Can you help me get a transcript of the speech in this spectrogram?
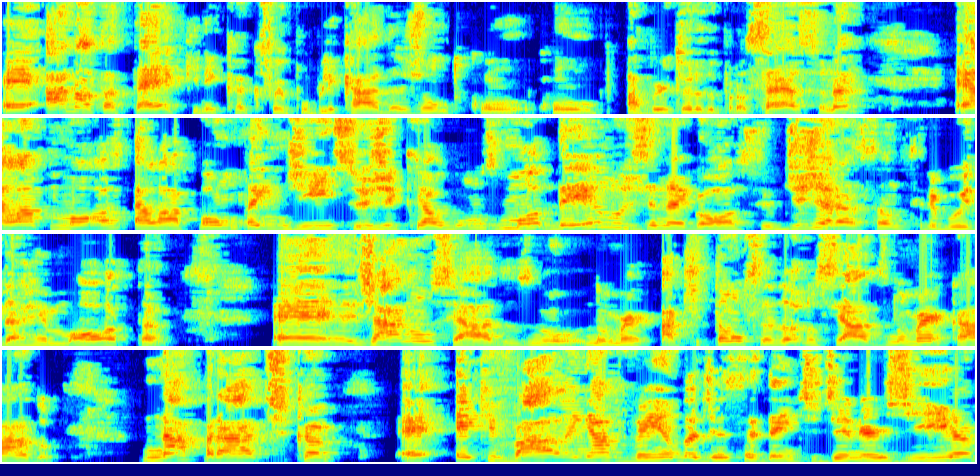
É, a nota técnica, que foi publicada junto com, com a abertura do processo, né? Ela, ela aponta indícios de que alguns modelos de negócio de geração distribuída remota, é, já anunciados no, no que estão sendo anunciados no mercado, na prática é, equivalem à venda de excedente de energia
